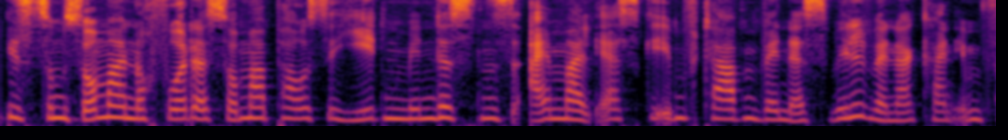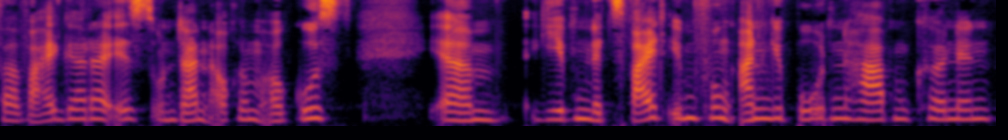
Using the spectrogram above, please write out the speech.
bis zum Sommer, noch vor der Sommerpause, jeden mindestens einmal erst geimpft haben, wenn er es will, wenn er kein Impfverweigerer ist und dann auch im August ähm, jedem eine Zweitimpfung angeboten haben können.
